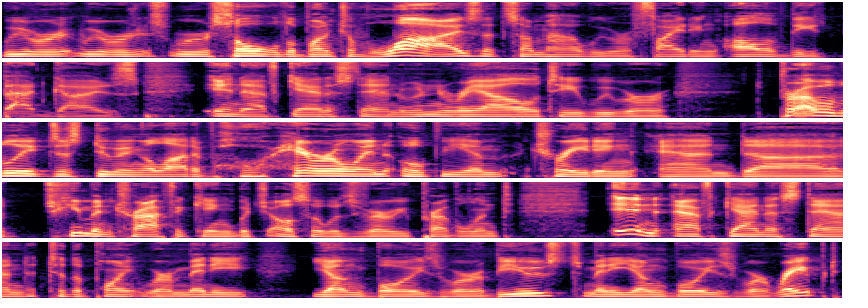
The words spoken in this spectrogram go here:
We were we were we were sold a bunch of lies that somehow we were fighting all of these bad guys in Afghanistan. When in reality, we were probably just doing a lot of heroin, opium trading, and uh, human trafficking, which also was very prevalent in Afghanistan to the point where many young boys were abused, many young boys were raped.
